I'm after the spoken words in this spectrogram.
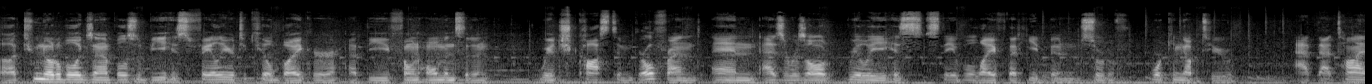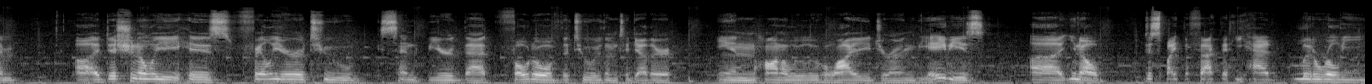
Uh, two notable examples would be his failure to kill Biker at the phone home incident, which cost him girlfriend, and as a result, really his stable life that he had been sort of working up to at that time. Uh, additionally, his failure to send Beard that photo of the two of them together in Honolulu, Hawaii during the 80s, uh, you know, despite the fact that he had literally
